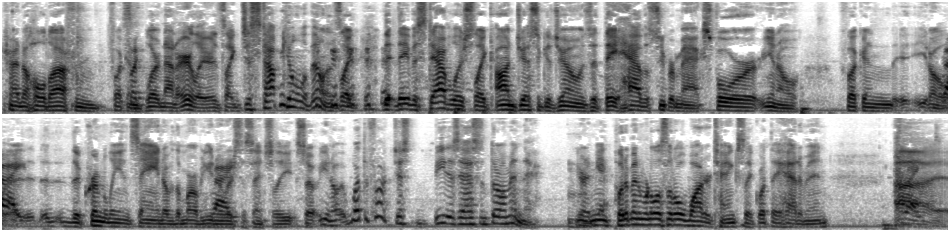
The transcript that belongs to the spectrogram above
trying to hold off from fucking like- blurting out earlier. It's like just stop killing the villains. like th- they've established, like on Jessica Jones, that they have a supermax for you know. Fucking, you know, Right. the, the criminally insane of the Marvel universe, Right. essentially. So, you know, what the fuck? Just beat his ass and throw him in there. You know what I mean? Put him in one of those little water tanks, like what they had him in. Right. Uh,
